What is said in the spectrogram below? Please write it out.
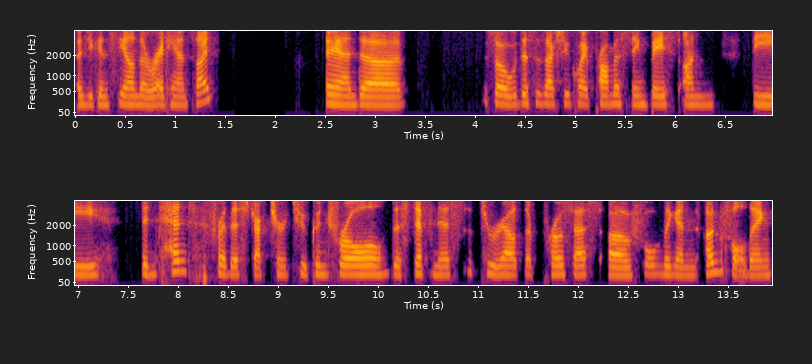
as you can see on the right-hand side. And uh, so this is actually quite promising based on the intent for this structure to control the stiffness throughout the process of folding and unfolding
